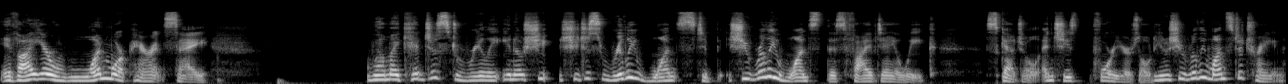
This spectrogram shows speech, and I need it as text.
if I hear one more parent say, well my kid just really you know she she just really wants to she really wants this 5 day a week schedule and she's 4 years old you know she really wants to train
